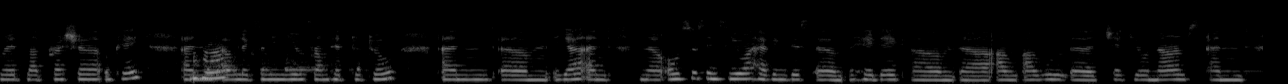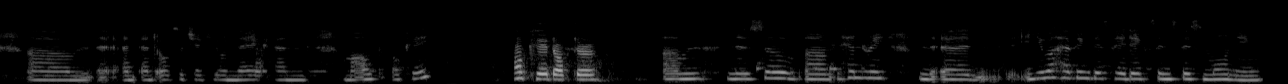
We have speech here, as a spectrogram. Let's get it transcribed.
rate, blood pressure, okay? And mm -hmm. I will examine you from head to toe. And um, yeah, and now also since you are having this um, headache, um, uh, I, I will uh, check your nerves and, um, and, and also check your neck and mouth, okay? Okay, doctor. Um, so um, Henry, uh, you are having this headache since this morning,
